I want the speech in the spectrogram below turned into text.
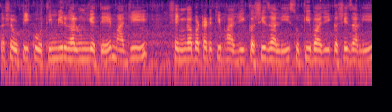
तर शेवटी कोथिंबीर घालून घेते. माझी शेंगा बटाट्याची भाजी कशी झाली सुकी भाजी कशी झाली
